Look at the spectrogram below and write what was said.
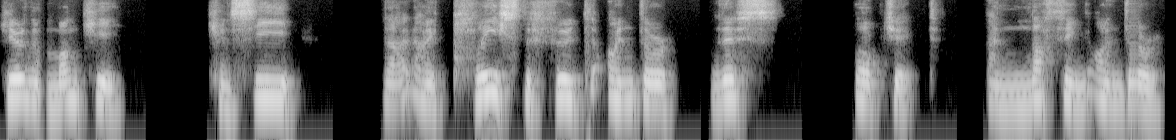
here the monkey can see that I place the food under this object and nothing under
